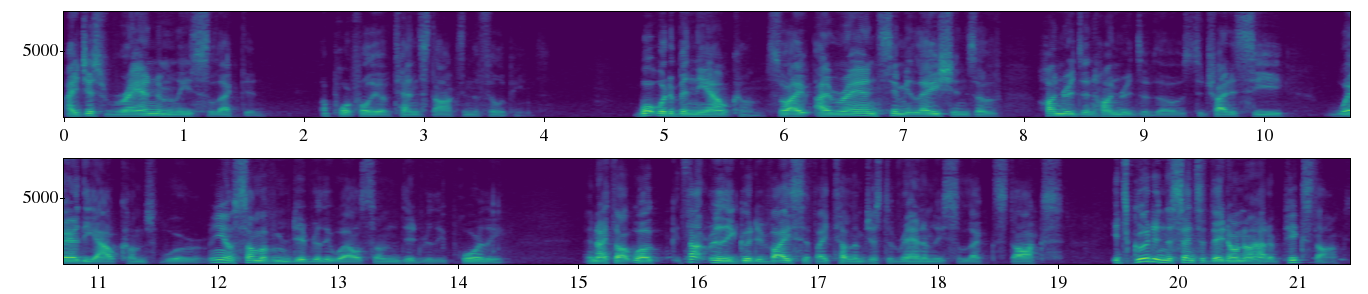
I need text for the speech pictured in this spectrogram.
I just randomly selected a portfolio of 10 stocks in the Philippines. What would have been the outcome? So I, I ran simulations of hundreds and hundreds of those to try to see where the outcomes were. You know, some of them did really well, some did really poorly. And I thought, well, it's not really good advice if I tell them just to randomly select stocks. It's good in the sense that they don't know how to pick stocks,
